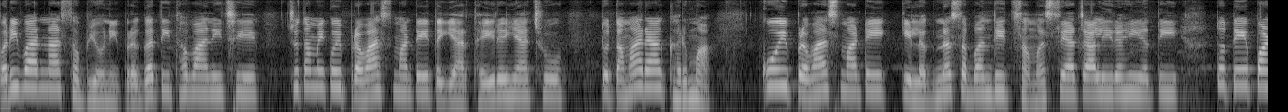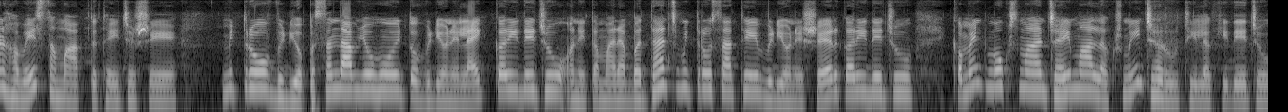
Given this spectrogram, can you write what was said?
પરિવારના સભ્યોની પ્રગતિ થવાની છે. જો તમે કોઈ પ્રવાસ માટે તૈયાર થઈ રહ્યા છો, તો તમારા ઘરમાં કોઈ પ્રવાસ માટે કે લગ્ન સંબંધિત સમસ્યા ચાલી રહી હતી, તો તે પણ હવે સમાપ્ત થઈ જશે. મિત્રો, વીડિયો પસંદ આવ્યો હોય તો વિડીયોને લાઇક કરી દેજો અને તમારા બધા જ મિત્રો સાથે વિડીયોને શેર કરી દેજો. કમેન્ટ બોક્સમાં જય મા લક્ષ્મી જરૂરથી લખી દેજો.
